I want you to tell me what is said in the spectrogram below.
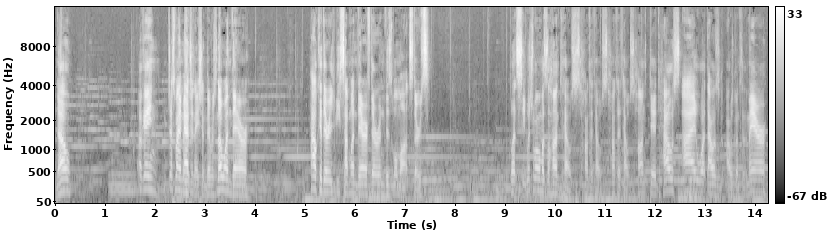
No? Okay, just my imagination. There was no one there. How could there be someone there if there are invisible monsters? Let's see, which one was the haunted house? Haunted house, haunted house, haunted house. I what that was I was going to the mayor.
